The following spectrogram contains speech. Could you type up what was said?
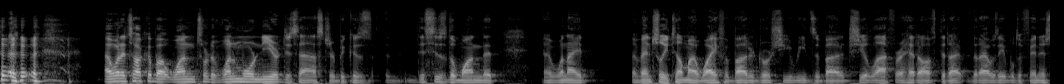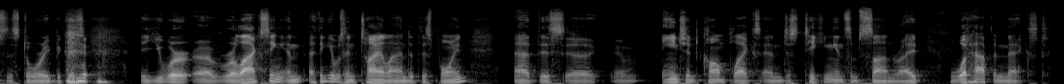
I want to talk about one sort of one more near disaster because this is the one that uh, when I eventually tell my wife about it or she reads about it, she'll laugh her head off that I that I was able to finish the story because you were uh, relaxing and I think it was in Thailand at this point at this uh, um, ancient complex and just taking in some sun, right? What happened next?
